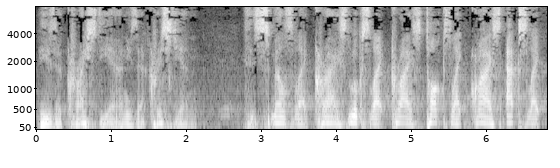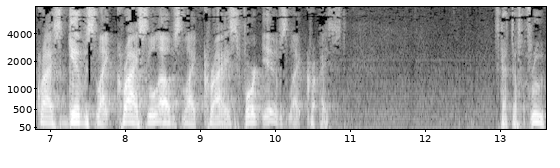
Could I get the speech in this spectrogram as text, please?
He's a Christian, he's a Christian. He smells like Christ, looks like Christ, talks like Christ, acts like Christ, gives like Christ, loves like Christ, forgives like Christ. He's got the fruit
